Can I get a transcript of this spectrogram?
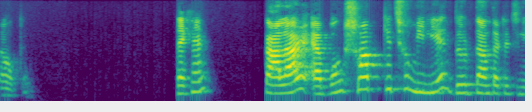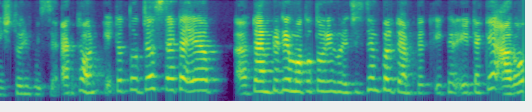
ওকে দেখেন কালার এবং সবকিছু মিলিয়ে দুর্দান্ত একটা জিনিস তৈরি হয়েছে। এখন এটা তো জাস্ট একটা টেমপ্লেটের মতো তৈরি হয়েছে সিম্পল টেমপ্লেট এটাকে আরও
